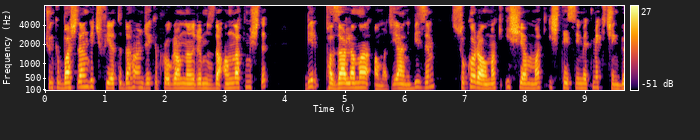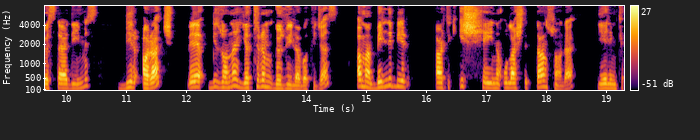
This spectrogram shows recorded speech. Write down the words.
Çünkü başlangıç fiyatı daha önceki programlarımızda anlatmıştık. Bir pazarlama amacı. Yani bizim skor almak, iş yapmak, iş teslim etmek için gösterdiğimiz bir araç ve biz ona yatırım gözüyle bakacağız. Ama belli bir artık iş şeyine ulaştıktan sonra diyelim ki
